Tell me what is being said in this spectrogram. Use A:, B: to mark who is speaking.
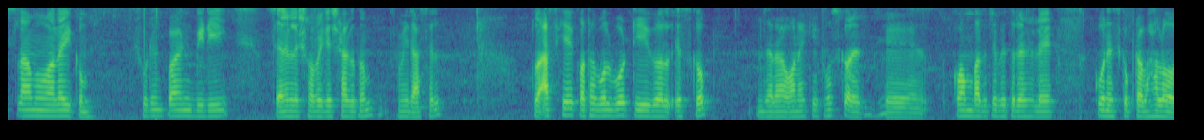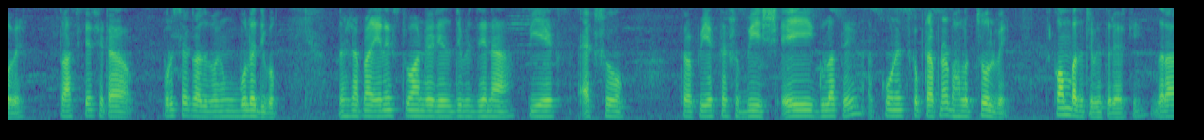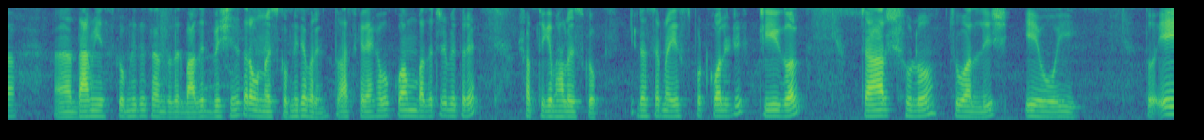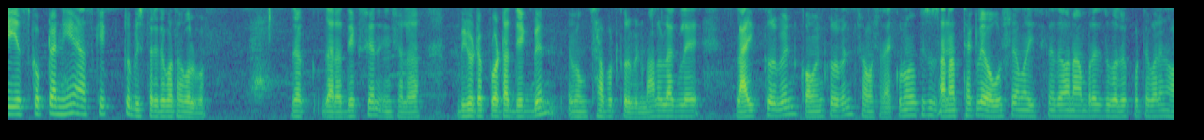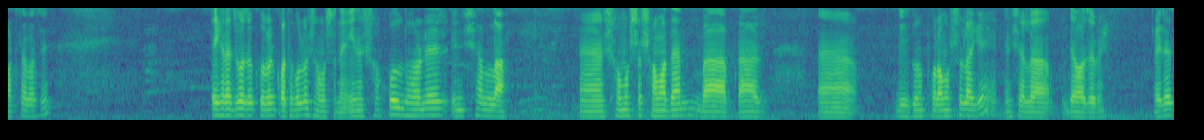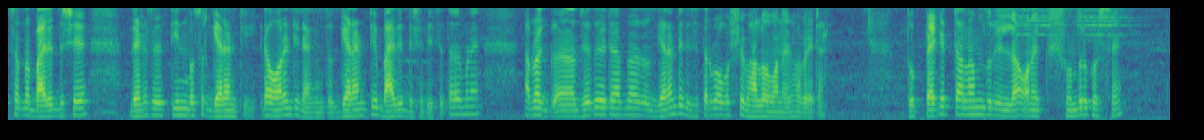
A: আসসালামু আলাইকুম। Shooting point BD চ্যানেলে সবাইকে স্বাগতম, আমি রাসেল। তো আজকে কথা বলব টিগল স্কোপ। যারা অনেকে খোঁজ করেন যে কম বাজেটের ভেতরে আসলে কোন স্কোপটা ভালো হবে, তো আজকে সেটা পরিচয় করে দেবো এবং বলে দিব। আসলে আপনার এনএক্স টু হান্ড্রেড, এসডিবি, জেনা, পিএক্স একশো, তারপর পিএক্স একশো বিশ, এইগুলাতে কোন স্কোপটা আপনার ভালো চলবে, কম বাজেটের ভেতরে আর কি। যারা দামি স্কোপ নিতে চান, তাদের বাজেট বেশি আছে, তারা অন্য স্কোপ নিতে পারেন। তো আজকে দেখাবো কম বাজেটের ভেতরে সব থেকে ভালো স্কোপ এটা হচ্ছে আপনার এক্সপোর্ট কোয়ালিটির টিগল চার ষোলো চুয়াল্লিশ এওই তো এই স্কোপটা নিয়ে আজকে একটু বিস্তারিত কথা বলব। যাক, যারা দেখছেন ইনশাল্লাহ ভিডিওটা পুরোটা দেখবেন এবং সাপোর্ট করবেন। ভালো লাগলে লাইক করবেন কমেন্ট করবেন, সমস্যা নাই। কোনো কিছু জানার থাকলে অবশ্যই আমার স্ক্রিনে দেওয়া নাম্বারে যোগাযোগ করতে পারেন হোয়াটসঅ্যাপ আছে। এখানে যোগাযোগ করবেন, কথা বলবেন, সমস্যা নেই। এখানে সকল ধরনের ইনশাল্লাহ সমস্যার সমাধান বা আপনার যদি কোনো পরামর্শ লাগে, ইনশাল্লাহ দেওয়া যাবে। এটা হচ্ছে আপনার বাইরের দেশে দেখা যাচ্ছে তিন বছর গ্যারান্টি। এটা ওয়ারেন্টি না, কিন্তু গ্যারান্টি বাইরের দেশে দিচ্ছে। তার মানে আপনার যেহেতু এটা আপনার গ্যারান্টি দিচ্ছে তারপর অবশ্যই ভালো মানের হবে এটা। তো প্যাকেটটা আলহামদুলিল্লাহ অনেক সুন্দর করছে।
